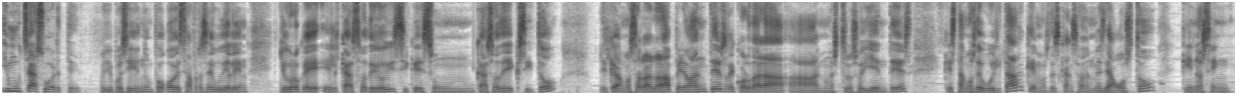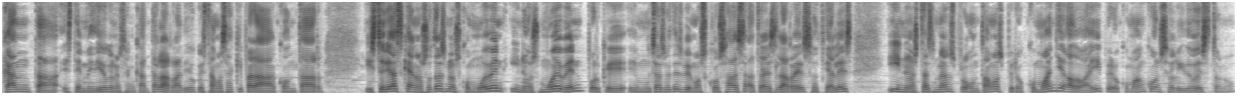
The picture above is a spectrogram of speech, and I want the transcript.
y mucha suerte? Oye, pues siguiendo un poco esa frase de Woody Allen, yo creo que el caso de hoy sí que es un caso de éxito del que vamos a hablar ahora, pero antes recordar a, nuestros oyentes que estamos de vuelta, que hemos descansado el mes de agosto, que nos encanta este medio, que nos encanta la radio, que estamos aquí para contar historias que a nosotras nos conmueven y nos mueven, porque eh, muchas veces vemos cosas a través de las redes sociales y nosotras nos preguntamos, pero ¿cómo han llegado ahí? ¿Pero cómo han conseguido esto? ¿no?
